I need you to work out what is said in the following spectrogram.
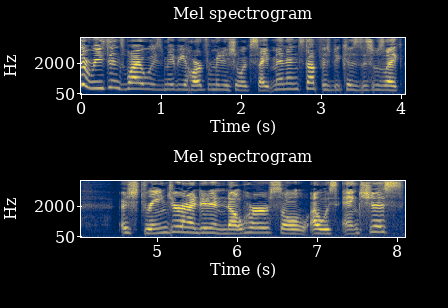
of the reasons why it was maybe hard for me to show excitement and stuff is because this was like a stranger and I didn't know her, so I was anxious.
